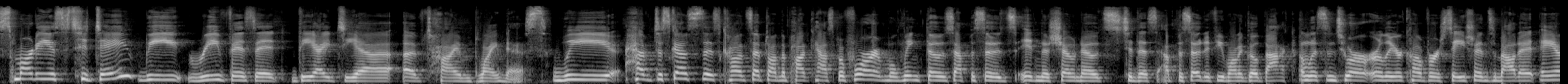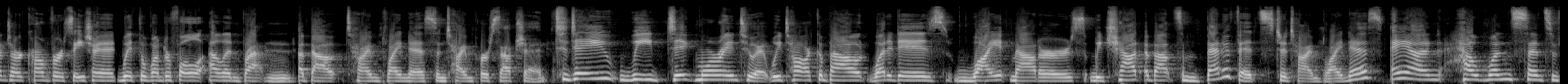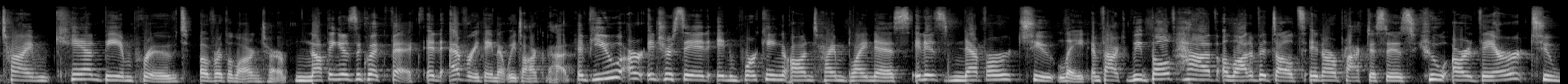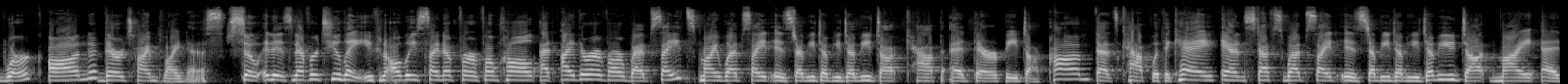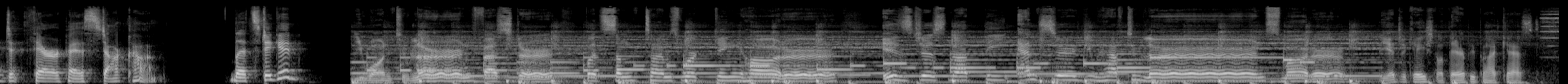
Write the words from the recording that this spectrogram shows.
Smarties, today we revisit the idea of time blindness. We have discussed this concept on the podcast before, and we'll link those episodes in the show notes to this episode if you want to go back and listen to our earlier conversations about it and our conversation with the wonderful Ellen Braaten about time blindness and time perception. Today we dig more into it. We talk about what it is, why it matters. We chat about some benefits to time blindness and and how one sense of time can be improved over the long term. Nothing is a quick fix in everything that we talk about. If you are interested in working on time blindness, it is never too late. In fact, we both have a lot of adults in our practices who are there to work on their time blindness. So it is never too late. You can always sign up for a phone call at either of our websites. My website is www.kappedtherapy.com. That's cap with a K. And Steph's website is www.myedtherapist.com. Let's dig in. You want to learn faster, but sometimes working harder is just not the answer. You have to learn smarter. The Educational Therapy Podcast.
